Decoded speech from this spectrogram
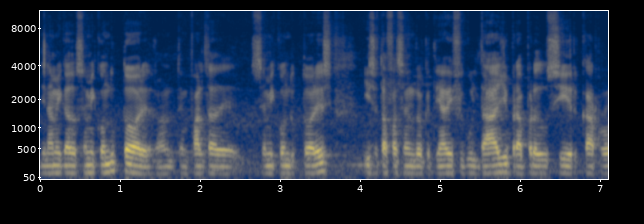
dinâmica dos semicondutores. Não? Tem falta de semicondutores, isso está fazendo que tenha dificuldade para produzir carro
